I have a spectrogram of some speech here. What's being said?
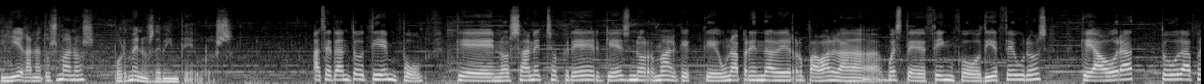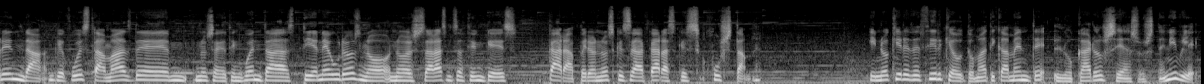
y llegan a tus manos por menos de 20 euros. Hace tanto tiempo que nos han hecho creer que es normal que, una prenda de ropa valga, cueste 5 o 10 euros, que ahora toda prenda que cuesta más de, no sé, 50, 100 euros no, nos da la sensación que es cara, pero no es que sea cara, es que es justa. Y no quiere decir que automáticamente lo caro sea sostenible.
